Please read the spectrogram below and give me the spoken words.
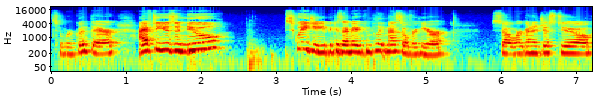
so we're good there. I have to use a new squeegee because I made a complete mess over here. So we're gonna just do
